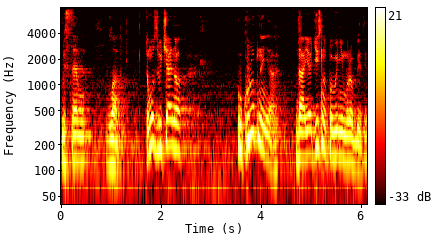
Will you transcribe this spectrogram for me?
місцеву владу. Тому, звичайно, укрупнення, да, його дійсно повинні робити.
